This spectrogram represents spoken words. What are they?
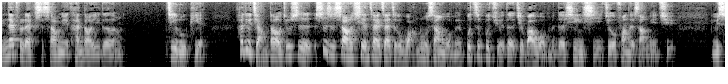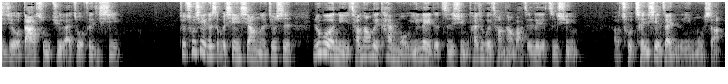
Netflix 上面看到一个纪录片。他就讲到，就是事实上，现在在这个网络上，我们不知不觉的就把我们的信息就放在上面去，于是就有大数据来做分析，就出现一个什么现象呢？就是如果你常常会看某一类的资讯，他就会常常把这类的资讯啊出呈现在你的荧幕上。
